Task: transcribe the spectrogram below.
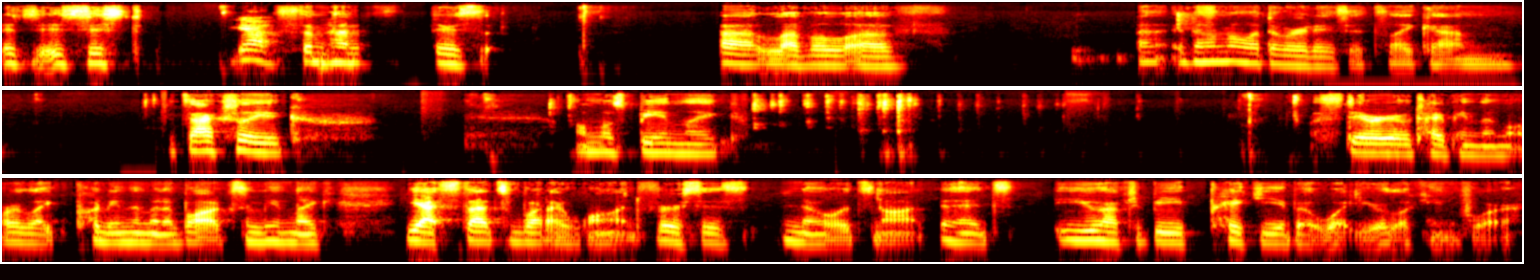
it's it's just Yeah. sometimes there's a level of I don't know what the word is. It's like um, it's actually almost being like stereotyping them or like putting them in a box and being like, yes, that's what I want versus no, it's not. And it's you have to be picky about what you're looking for.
